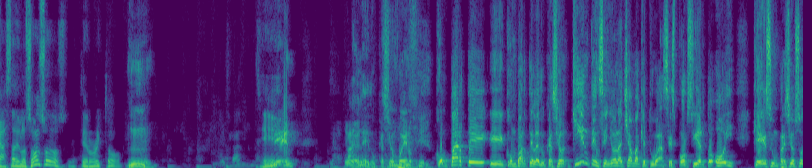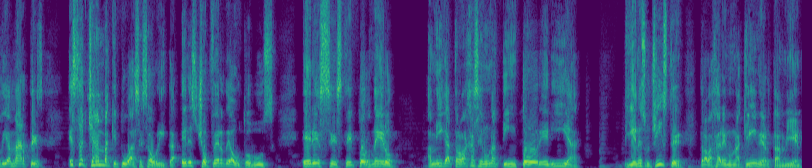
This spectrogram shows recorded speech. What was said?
hasta de los onzos, terrorito. Mm, Sí. bien. Para la educación. Bueno, Sí. comparte, eh, comparte la educación. ¿Quién te enseñó la chamba que tú haces? Por cierto, hoy, que es un precioso día martes, esa chamba que tú haces ahorita, eres chofer de autobús, eres este tornero, amiga, trabajas en una tintorería. Tiene su chiste trabajar en una cleaner también.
